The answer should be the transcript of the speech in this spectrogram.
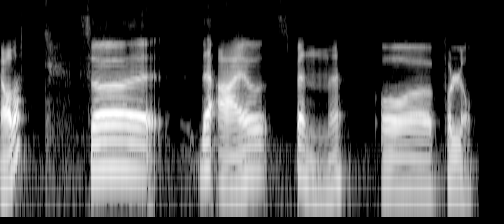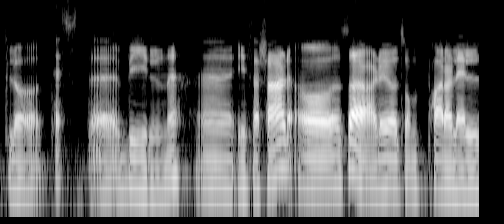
ja da. Så det er jo spennende å få lov til å teste bilene eh, i seg sjæl. Og så er det jo et sånn parallell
